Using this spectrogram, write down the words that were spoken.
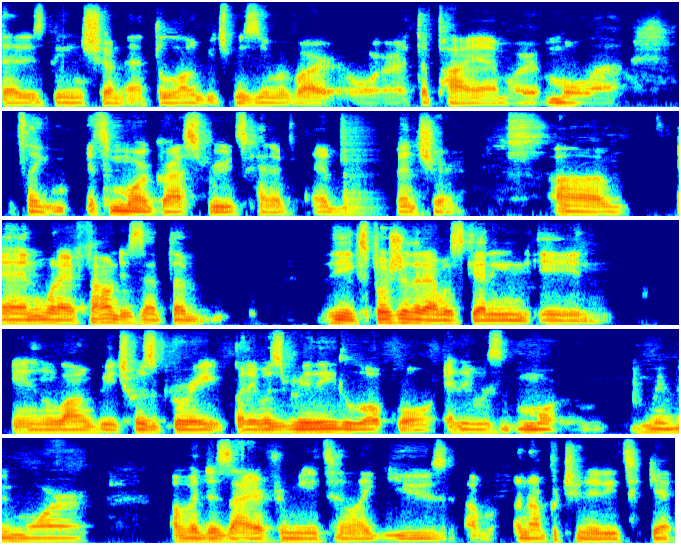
that is being shown at the Long Beach Museum of Art or at the PIAM or MOLAA. It's like it's a more grassroots kind of adventure. Um, and what I found is that the the exposure that I was getting in in Long Beach was great, but it was really local and it was more maybe more of a desire for me to like use a, an opportunity to get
